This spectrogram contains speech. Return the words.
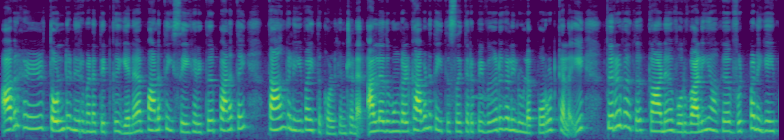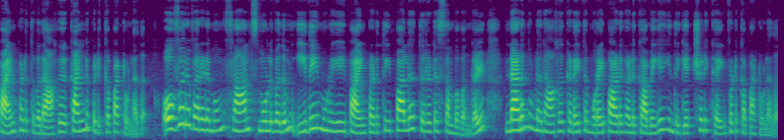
அவர்கள் தொண்டு நிறுவனத்திற்கு என பணத்தை சேகரித்து பணத்தை தாங்களே வைத்துக் கொள்கின்றனர். அல்லது உங்கள் கவனத்தை திசை திருப்பி வீடுகளில் உள்ள பொருட்களை திருவதற்கான ஒரு வழியாக விற்பனையை பயன்படுத்துவதாக கண்டுபிடிக்கப்பட்டுள்ளது. ஒவ்வொரு வருடமும் பிரான்ஸ் முழுவதும் இதே முறையை பயன்படுத்தி பல திருட்டு சம்பவங்கள் நடந்துள்ளதாக கிடைத்த முறைப்பாடுகளுக்கு அமைய இந்த எச்சரிக்கை விடுக்கப்பட்டுள்ளது.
